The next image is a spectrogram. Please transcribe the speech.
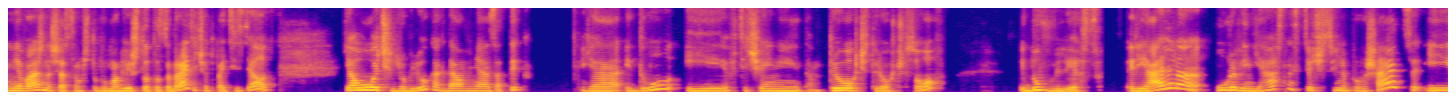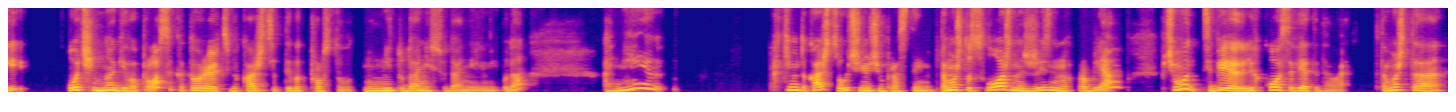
мне важно сейчас, чтобы вы могли что-то забрать и что-то пойти сделать. Я очень люблю, когда у меня затык, я иду и в течение там, трех-четырех часов иду в лес. Реально уровень ясности очень сильно повышается, и очень многие вопросы, которые тебе кажется, ты вот просто вот, ну, ни туда, ни сюда, ни никуда, они какими-то кажутся очень-очень простыми. Потому что сложность жизненных проблем, почему тебе легко советы давать? Потому что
